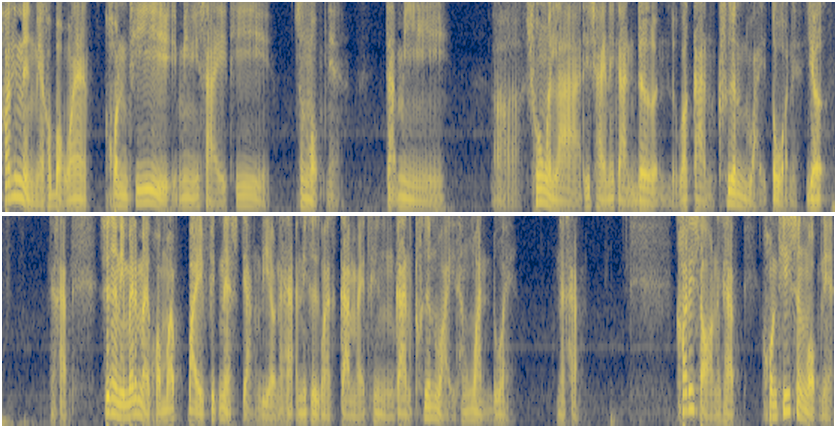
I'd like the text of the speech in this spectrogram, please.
ข้อที่หนึ่งเนี่ยเขาบอกว่าคนที่มีนิสัยที่สงบเนี่ยจะมี ช่วงเวลาที่ใช้ในการเดินหรือว่าการเคลื่อนไหวตัวเนี่ยเยอะนะครับซึ่งอันนี้ไม่ได้หมายความว่าไปฟิตเนสอย่างเดียวนะฮะอันนี้คือการหมายถึงการเคลื่อนไหวทั้งวันด้วยนะครับข้อที่สองนะครับคนที่สงบเนี่ย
